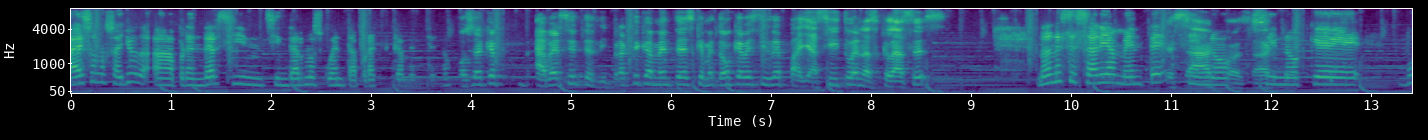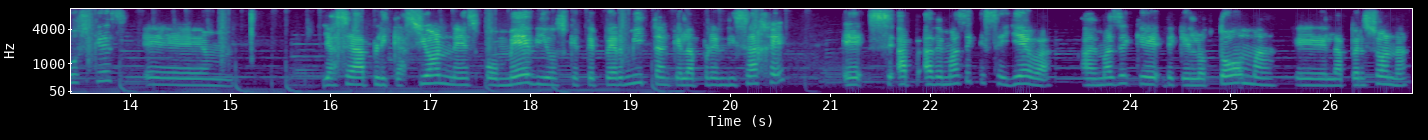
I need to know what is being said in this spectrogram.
a eso nos ayuda, a aprender sin, sin darnos cuenta prácticamente, ¿no? O sea que, a ver si entendí, prácticamente es que me tengo que vestir de payasito en las clases. No necesariamente, sino, sino que busques eh, ya sea aplicaciones o medios que te permitan que el aprendizaje, eh, además de que se lleva, además de que, de que lo toma eh, la persona,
